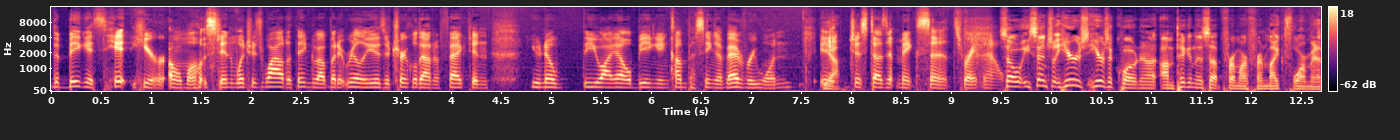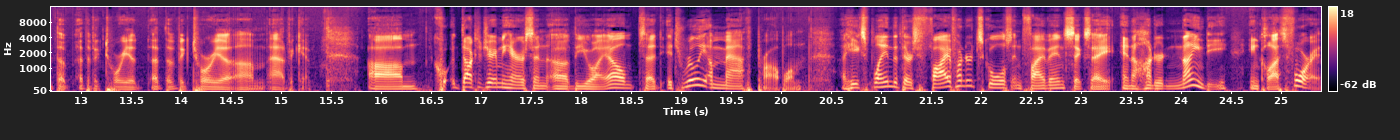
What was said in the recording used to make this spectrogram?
the biggest hit here almost and which is wild to think about, but it really is a trickle down effect and you know the UIL being encompassing of everyone, it Yeah. just doesn't make sense right now. So essentially, here's here's a quote, and I'm picking this up from our friend Mike Foreman at the at the Victoria at the Victoria um, Advocate. Um, Dr. Jamie Harrison of the UIL said it's really a math problem. Uh, he explained that there's 500 schools in 5A and 6A and 190 in Class 4A.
